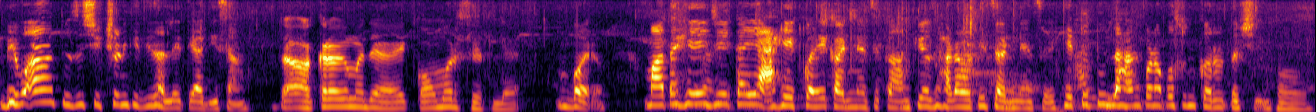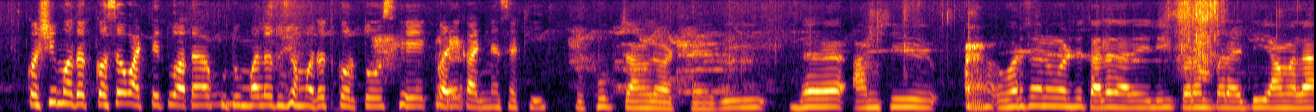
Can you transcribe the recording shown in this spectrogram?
भिवा तुझं शिक्षण किती झालं ते आधी सांग अकरावीमध्ये आहे कॉमर्स घेतलं आहे बरं. मग आता हे जे काही आहे कळे काढण्याचं काम किंवा झाडावरती चढण्याचं हे तर तू लहानपणापासून करत असशील. हो. कशी मदत कसं वाटते तू आता कुटुंबाला तुझ्या मदत करतोस हे कळे काढण्यासाठी? तर खूप चांगलं वाटतंय. की जर आमची वर्षानुवर्ष चालत आलेली परंपरा आहे ती आम्हाला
